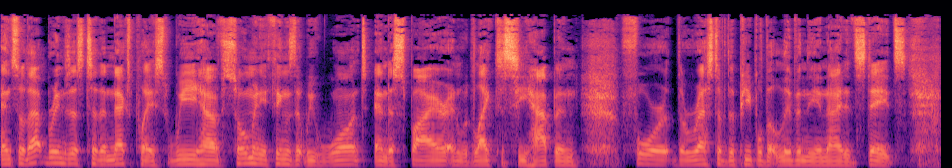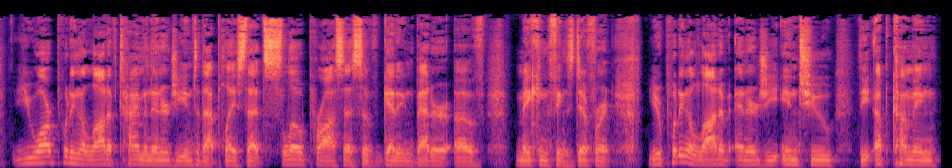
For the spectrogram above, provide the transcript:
And so that brings us to the next place. We have so many things that we want and aspire and would like to see happen for the rest of the people that live in the United States. You are putting a lot of time and energy into that place, that slow process of getting better, of making things different. You're putting a lot of energy into the upcoming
